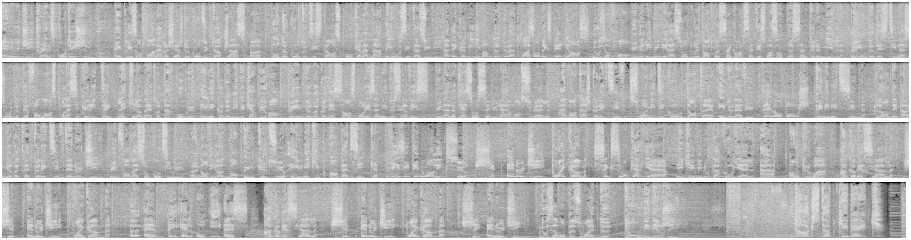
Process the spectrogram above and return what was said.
Energy Transportation Group est présentement à la recherche de conducteurs classe 1 pour de courtes distances au Canada et aux États-Unis avec un minimum de 2 à 3 ans d'expérience. Nous offrons une rémunération brute entre 57 et 69 cents le mille, prime de destination et de performance pour la sécurité, les kilomètres parcourus et l'économie de carburant, prime de reconnaissance pour les années de service, une allocation cellulaire mensuelle, avantages collectifs, soins médicaux, dentaires et de la vue, telle embauche, télémédecine, plan d'épargne retraite collective d'Energy, une formation continue, un environnement, une culture et une équipe empathique. Visitez-nous en ligne sur shipenergy.com, section carrière. Écrivez-nous par courriel à emploi en commercial shipenergy.com. E-M-P-L-O-I-S en commercial shipenergy.com. Chez Energy, nous avons besoin de ton énergie. Truck Stop Québec.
